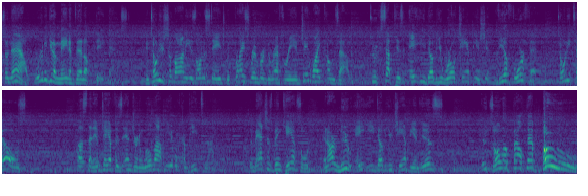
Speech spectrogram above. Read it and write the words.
So now, we're going to get a main event update next. Antonio Schiavone is on the stage with Bryce Remsburg, the referee, and Jay White comes out to accept his AEW World Championship via forfeit. Tony tells us that MJF is injured and will not be able to compete tonight. The match has been canceled, and our new AEW champion is. It's all about that boom!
